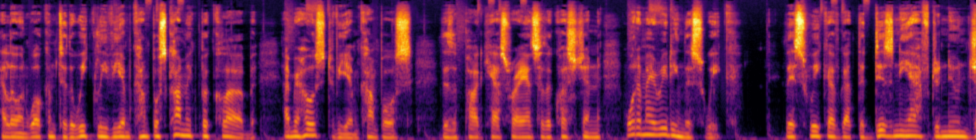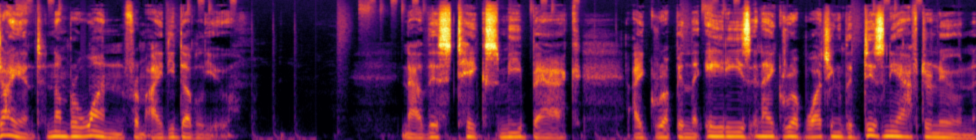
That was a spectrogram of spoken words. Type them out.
Hello and welcome to the weekly VM Campos Comic Book Club. I'm your host, VM Campos. This is a podcast where I answer the question, What am I reading this week? This week I've got the Disney Afternoon Giant, number one from IDW. Now, this takes me back. I grew up in the 80s and I grew up watching the Disney Afternoon,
